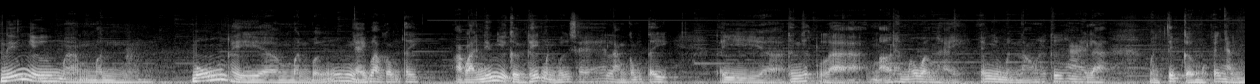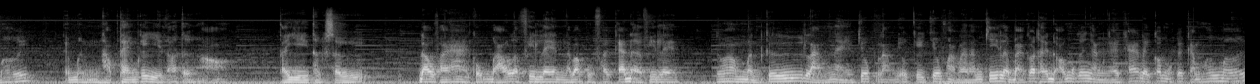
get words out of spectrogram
nếu như mà mình muốn thì uh, mình vẫn nhảy vào công ty. Hoặc là nếu như cần thiết mình vẫn sẽ làm công ty. Tại vì uh, thứ nhất là mở thêm mối quan hệ giống như mình nói. Thứ hai là mình tiếp cận một cái ngành mới để mình học thêm cái gì đó từ họ. Tại vì thật sự đâu phải ai cũng bảo là freelance là bắt buộc phải cả đời freelance đúng không? Mình cứ làm cái này chút làm chỗ kia chút hoặc là thậm chí là bạn có thể đổi một cái ngành nghề khác để có một cái cảm hứng mới.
